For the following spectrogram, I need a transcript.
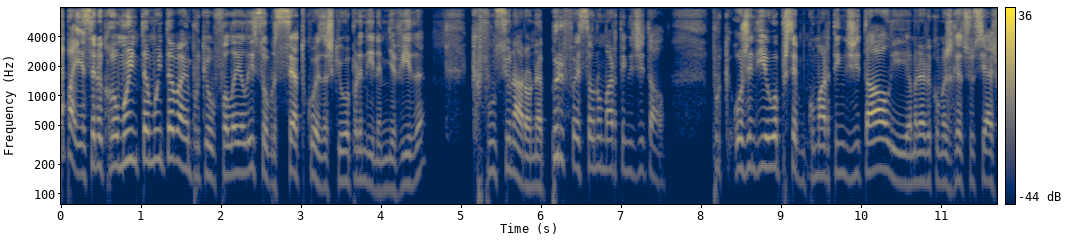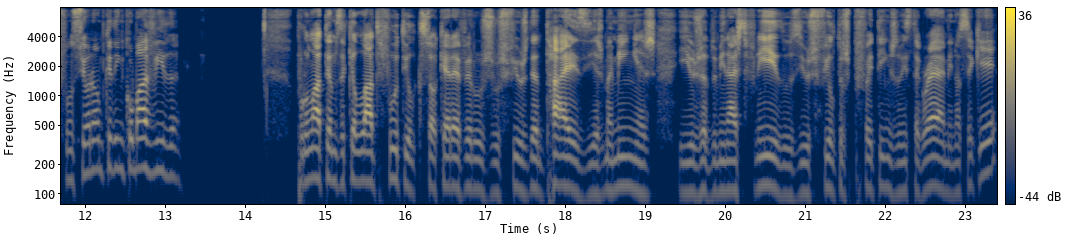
epá, e a cena correu muito, muito bem, porque eu falei ali sobre sete coisas que eu aprendi na minha vida que funcionaram na perfeição no marketing digital. Porque hoje em dia eu apercebo-me que o marketing digital e a maneira como as redes sociais funcionam é um bocadinho como a vida por um lado temos aquele lado fútil que só quer é ver os, os, fios dentais e as maminhas e os abdominais definidos e os filtros perfeitinhos do Instagram e não sei o quê,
